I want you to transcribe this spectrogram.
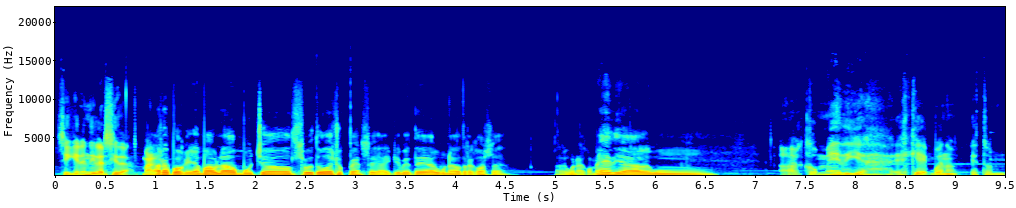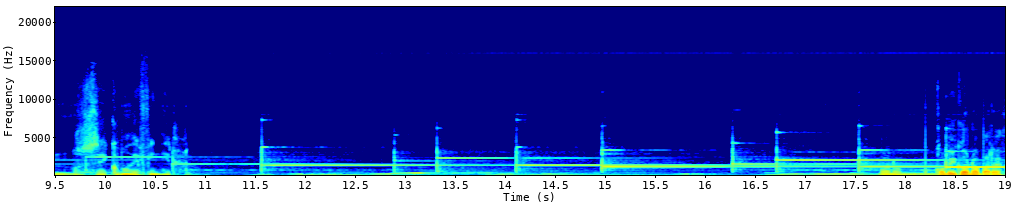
Si quieren diversidad. Vale. Claro, porque ya hemos hablado mucho, sobre todo de suspense. Hay que meter alguna otra cosa. Alguna comedia, algún... Ah, comedia. Es que, bueno, esto no sé cómo definirlo. Bueno, cómico no parece.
